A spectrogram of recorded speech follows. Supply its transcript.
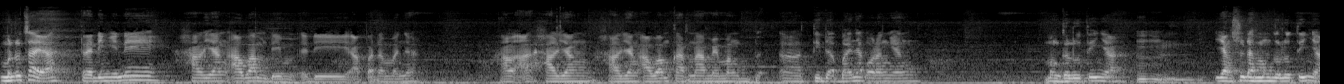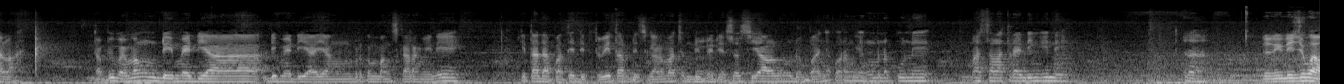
Menurut saya trading ini hal yang awam di di apa namanya hal hal yang hal yang awam karena memang eh, tidak banyak orang yang menggelutinya Mm-mm. yang sudah menggelutinya lah tapi memang di media di media yang berkembang sekarang ini kita dapati di Twitter di segala macam di media sosial udah banyak orang yang menekuni masalah trading ini nah Dan ini juga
